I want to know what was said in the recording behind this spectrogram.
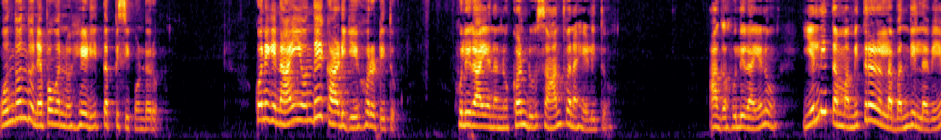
ಒಂದೊಂದು ನೆಪವನ್ನು ಹೇಳಿ ತಪ್ಪಿಸಿಕೊಂಡರು. ಕೊನೆಗೆ ನಾಯಿಯೊಂದೇ ಕಾಡಿಗೆ ಹೊರಟಿತು. ಹುಲಿರಾಯನನ್ನು ಕಂಡು ಸಾಂತ್ವನ ಹೇಳಿತು. ಆಗ ಹುಲಿರಾಯನು, ಎಲ್ಲಿ ತಮ್ಮ ಮಿತ್ರರೆಲ್ಲ ಬಂದಿಲ್ಲವೇ?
